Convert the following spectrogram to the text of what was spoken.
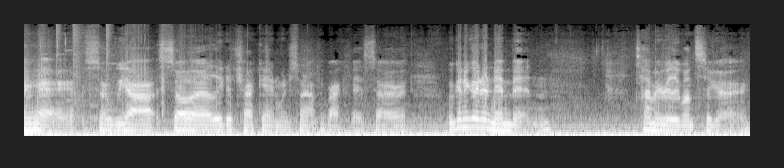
Okay, so we are so early to check in. We just went out for breakfast. So we're gonna go to Nimbin. Tammy really wants to go.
